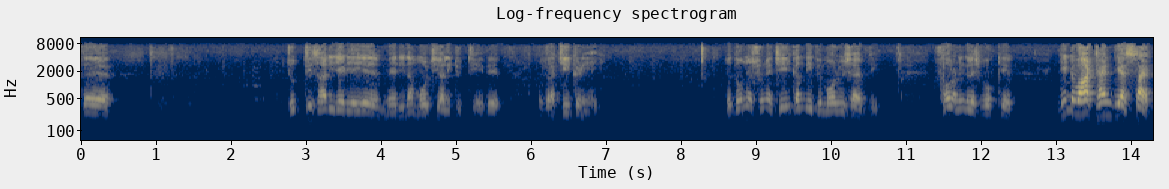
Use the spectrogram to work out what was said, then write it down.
تے جتی ساری جیڑی ہے یہ میری نا موچی والی جتی ہے ادھر چیکنی ہے۔ جدو انہیں سنے چیک اندی پہ مولوی صاحب دی۔ فوراً انگلش بک کے ڈڈ واٹ ہینڈ دی سیٹ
